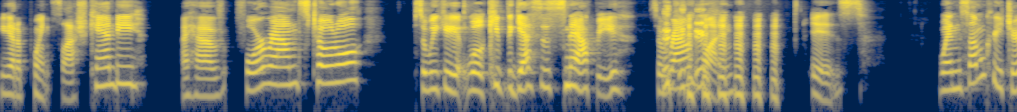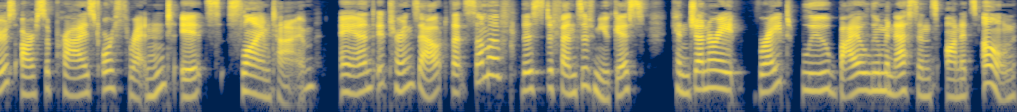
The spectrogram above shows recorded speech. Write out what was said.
you get a point slash candy. I have four rounds total, so we can we'll keep the guesses snappy. So round one is when some creatures are surprised or threatened, it's slime time. And it turns out that some of this defensive mucus can generate bright blue bioluminescence on its own,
